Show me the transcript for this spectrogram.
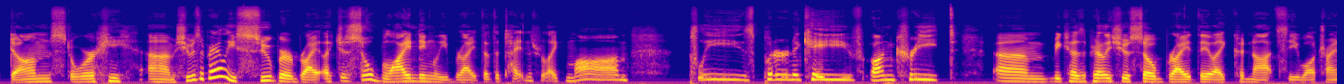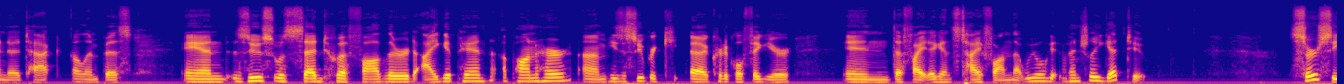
dumb story, um, she was apparently super bright, like just so blindingly bright that the Titans were like, "Mom, please put her in a cave on Crete." Um, because apparently she was so bright they like could not see while trying to attack Olympus and Zeus was said to have fathered Aegipan upon her. Um, he's a super uh, critical figure in the fight against Typhon that we will get, eventually get to. Circe,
